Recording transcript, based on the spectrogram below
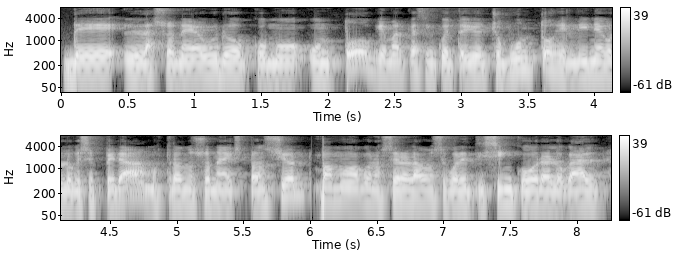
de la zona euro como un todo, que marca 58 puntos en línea con lo que se esperaba, mostrando zona de expansión. Vamos a conocer a las 11.45 hora local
